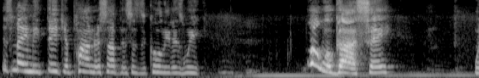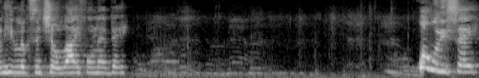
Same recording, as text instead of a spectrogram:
This made me think and ponder something, Sister Cooley, this week. What will God say when He looks at your life on that day? What will He say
